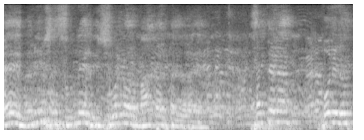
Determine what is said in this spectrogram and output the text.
ಏ ಒಂದು ನಿಮಿಷ ಸುಮ್ಮನೆ ಶಿವಣ್ಣ ಅವ್ರು ಮಾತಾಡ್ತಾ ಇದ್ದಾರೆ. ಸತ್ಯಣ್ಣ Boleirão.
